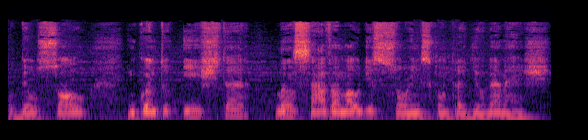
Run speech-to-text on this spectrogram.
o deus Sol, enquanto Ishtar lançava maldições contra Gilgamesh.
